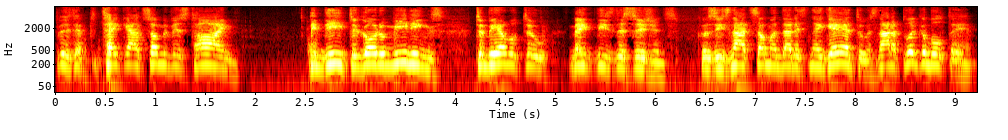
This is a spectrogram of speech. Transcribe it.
to take out some of his time, indeed, to go to meetings to be able to make these decisions. Because he's not someone that it's negea to, it's not applicable to him.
